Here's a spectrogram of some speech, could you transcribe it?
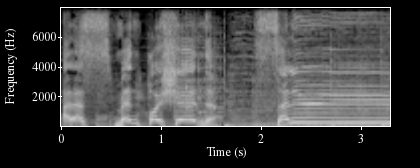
à la semaine prochaine. Salut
